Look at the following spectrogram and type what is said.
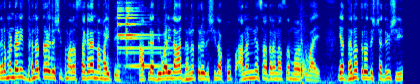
तर मंडळी धनत्रयोदशी तुम्हाला सगळ्यांना माहिती आहे. आपल्या दिवाळीला धनत्रयोदशीला खूप अनन्यसाधारण असं महत्त्व आहे. या धनत्रयोदशीच्या दिवशी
